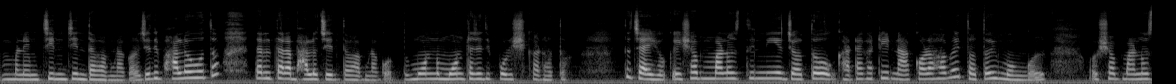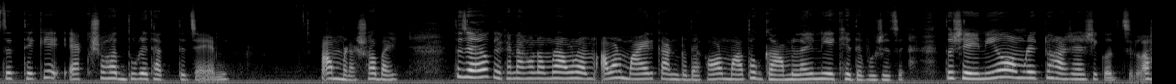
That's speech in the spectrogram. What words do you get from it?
মানে চিন চিন্তা ভাবনা করে। যদি ভালো হতো, তাহলে তারা ভালো চিন্তা ভাবনা করতো। মন, মনটা যদি পরিষ্কার হতো। তো যাই হোক, এইসব মানুষদের নিয়ে যত ঘাটাঘাটি না করা হবে, ততই মঙ্গল। ওইসব মানুষদের থেকে একশো হাত দূরে থাকতে চাই আমি। আমরা সবাই। তো যাই হোক, এখানে এখন আমরা আমরা, আমার মায়ের কাণ্ড দেখো। আমার মা তো গামলায় নিয়ে খেতে বসেছে। তো সেই নিয়েও আমরা একটু হাসাহাসি করছিলাম।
